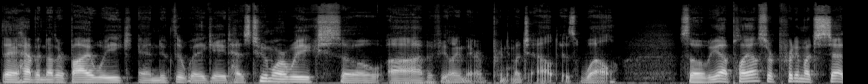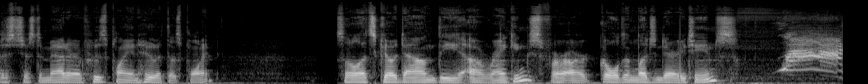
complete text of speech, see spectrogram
they have another bye week, and Nuke the Waygate has two more weeks, so uh, I have a feeling they're pretty much out as well. So yeah, playoffs are pretty much set. It's just a matter of who's playing who at this point. So let's go down the uh, rankings for our golden legendary teams. Wow,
